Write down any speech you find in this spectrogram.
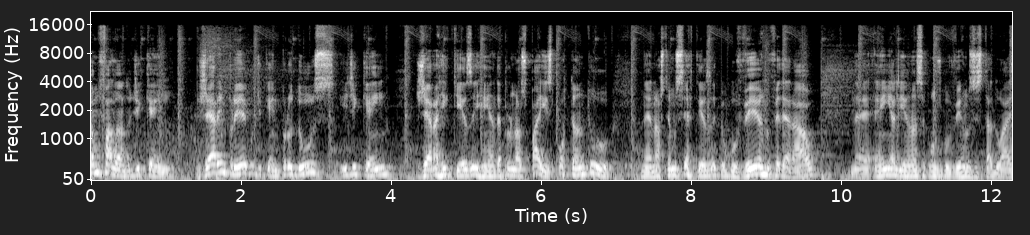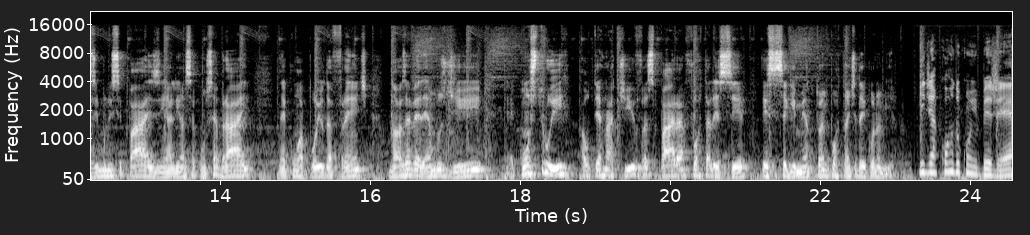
Estamos falando de quem gera emprego, de quem produz e de quem gera riqueza e renda para o nosso país. Portanto, né, nós temos certeza que o governo federal né, em aliança com os governos estaduais e municipais, em aliança com o SEBRAE, né, com o apoio da frente, nós haveremos de é, construir alternativas para fortalecer esse segmento tão importante da economia. E de acordo com o IBGE,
